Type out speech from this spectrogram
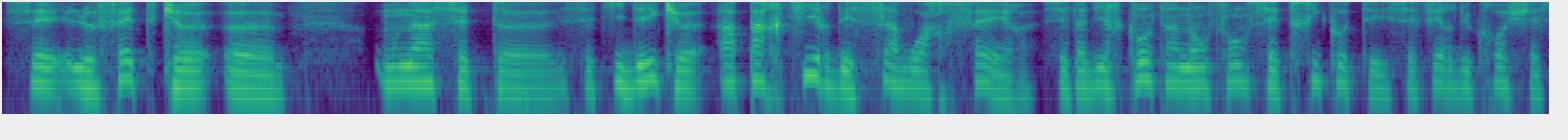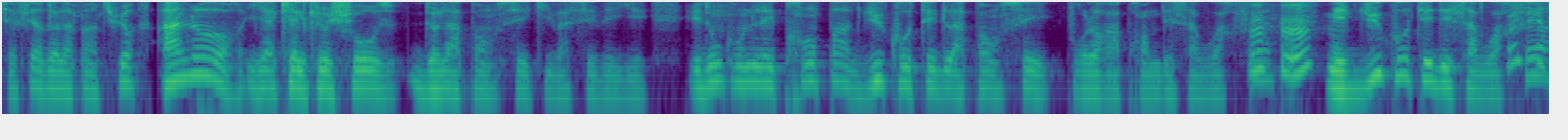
C'est le fait que euh, on a cette, euh, cette idée que à partir des savoir-faire, c'est-à-dire quand un enfant sait tricoter, sait faire du crochet, sait faire de la peinture, alors il y a quelque chose de la pensée qui va s'éveiller. Et donc on ne les prend pas du côté de la pensée pour leur apprendre des savoir-faire, Mhm. mais du côté des savoir-faire.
